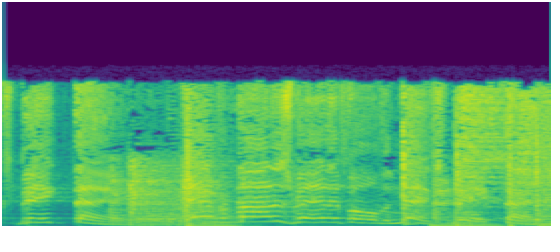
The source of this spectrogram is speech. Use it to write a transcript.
next big thing. Everybody's ready for the next big thing.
